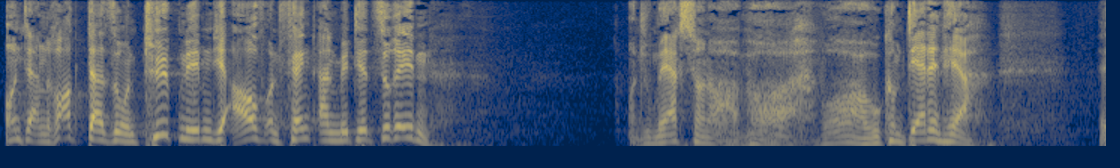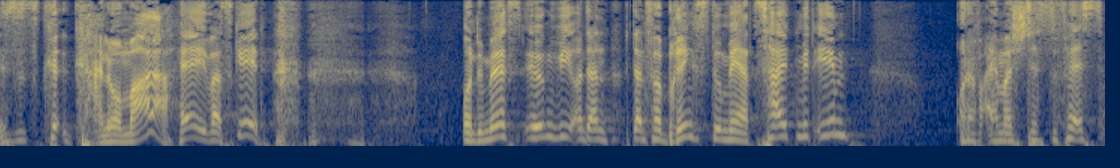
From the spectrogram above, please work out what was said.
und dann rockt da so ein Typ neben dir auf und fängt an, mit dir zu reden. Und du merkst schon, oh, boah, boah, wo kommt der denn her? Es ist kein normaler. Hey, was geht? Und du merkst irgendwie, und dann, dann verbringst du mehr Zeit mit ihm. Und auf einmal stellst du fest,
